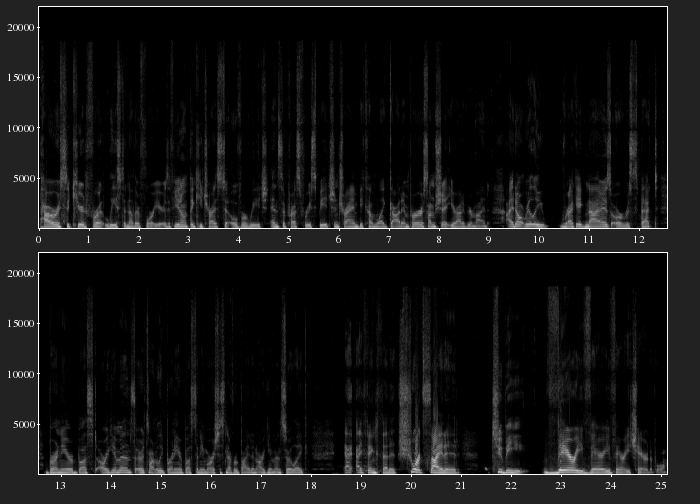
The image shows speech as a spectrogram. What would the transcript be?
power is secured for at least another four years. If you don't think he tries to overreach and suppress free speech and try and become like God Emperor or some shit, you're out of your mind. I don't really recognize or respect Bernie or bust arguments, or it's not really Bernie or bust anymore. It's just never Biden arguments, or like, I, I think that it's short sighted to be very, very, very charitable.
